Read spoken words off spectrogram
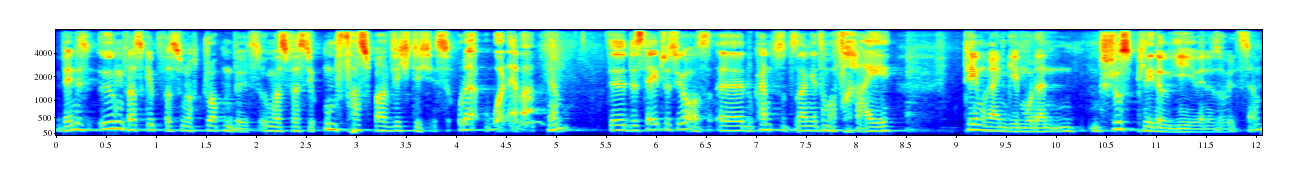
wenn es irgendwas gibt, was du noch droppen willst, irgendwas, was dir unfassbar wichtig ist oder whatever, ja, the, the stage is yours. Äh, du kannst sozusagen jetzt nochmal frei Themen reingeben oder ein, ein Schlussplädoyer, wenn du so willst. Ja?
